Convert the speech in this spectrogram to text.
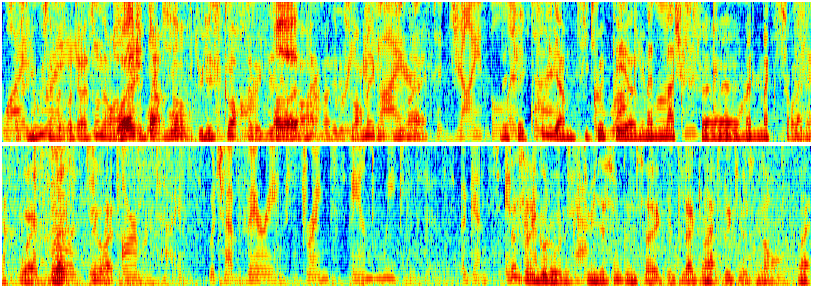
Parce que du coup, ça peut être intéressant d'avoir Ouais, un cargo hein. que tu l'escortes avec des Ouais, ouais. enfin, des quoi. Mais c'est cool, il y a un petit côté euh, Mad Max, euh, Mad. Max sur la mer. Ouais, c'est vrai. different armor types, which have varying strengths and weaknesses against Ça, c'est rigolo. Customisation comme ça avec les plaques et Ouais. les trucs, euh, c'est marrant. Ouais.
